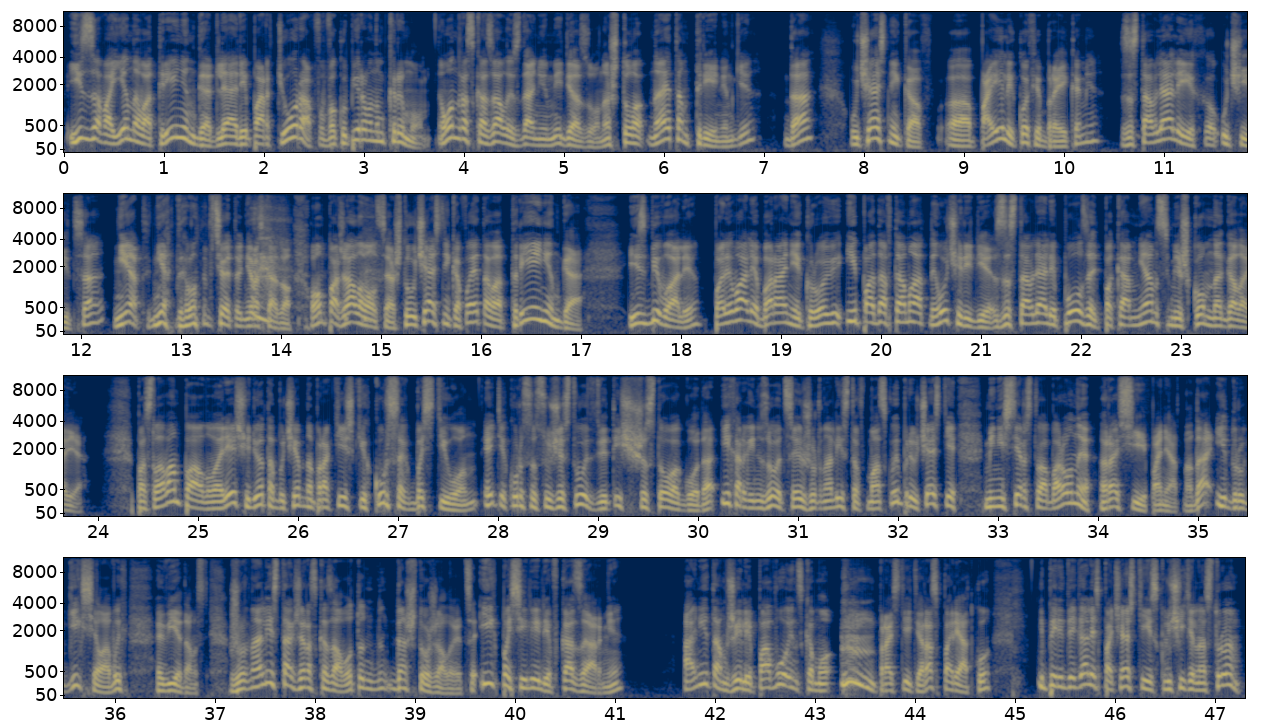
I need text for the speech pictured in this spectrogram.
из-за военного тренинга для репортеров в оккупированном Крыму. Он рассказал изданию «Медиазона», что на этом тренинге да, участников э, поили кофе-брейками, заставляли их учиться. Нет, нет, он все это не рассказывал. Он пожаловался, что участников этого тренинга избивали, поливали бараньей кровью и под автоматной очереди заставляли ползать по камням с мешком на голове. По словам Павлова, речь идет об учебно-практических курсах «Бастион». Эти курсы существуют с 2006 года. Их организует Союз журналистов Москвы при участии Министерства обороны России, понятно, да, и других силовых ведомств. Журналист также рассказал, вот он на что жалуется. Их поселили в казарме, они там жили по воинскому, простите, распорядку и передвигались по части исключительно строем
